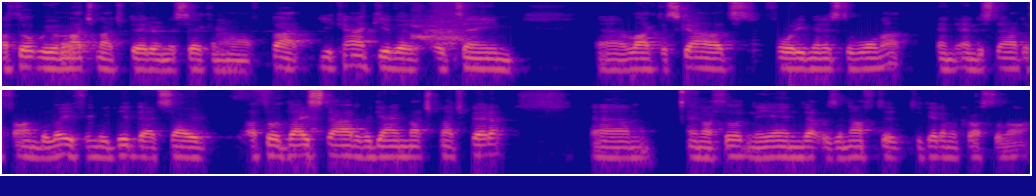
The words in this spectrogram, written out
I thought we were much, much better in the second half. But you can't give a, a team uh, like the Scarlets 40 minutes to warm up and, and to start to find belief. And we did that. So I thought they started the game much, much better. Um, and I thought in the end that was enough to, to get them across the line.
